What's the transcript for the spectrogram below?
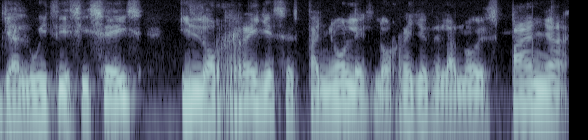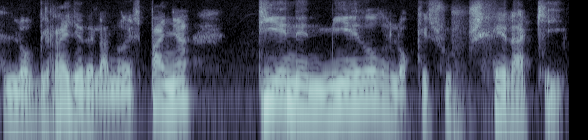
y a Luis XVI y los reyes españoles, los reyes de la Nueva España, los virreyes de la Nueva España, tienen miedo de lo que suceda aquí.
